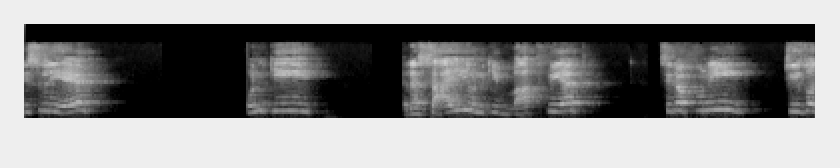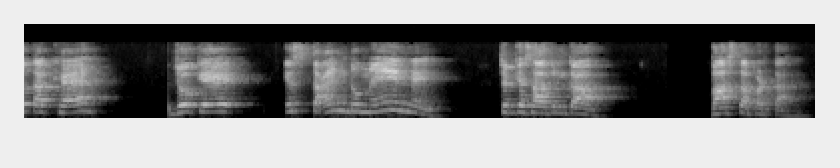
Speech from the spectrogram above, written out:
इसलिए उनकी रसाई, उनकी वाकफियत सिर्फ़ उन्हीं चीज़ों तक है जो कि इस टाइम डोमेन में जिनके साथ उनका वास्ता पड़ता है।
